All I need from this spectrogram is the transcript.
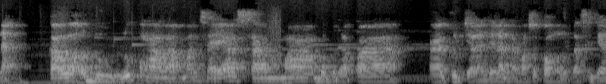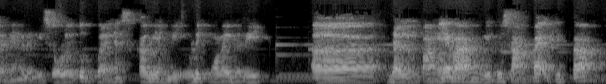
Nah kalau dulu pengalaman saya sama beberapa uh, grup jalan-jalan termasuk komunitas sejarah yang ada di Solo itu banyak sekali yang diulik mulai dari uh, dalam pangeran gitu sampai kita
